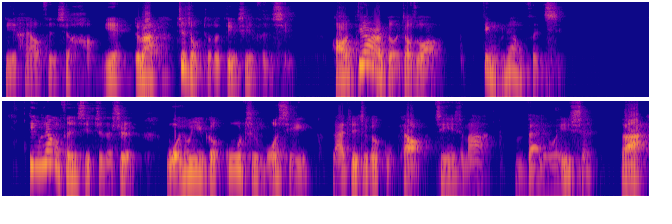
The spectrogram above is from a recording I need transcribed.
你还要分析行业，对吧？这种叫做定性分析。好，第二个叫做定量分析。定量分析指的是我用一个估值模型来对这个股票进行什么 valuation。对吧？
